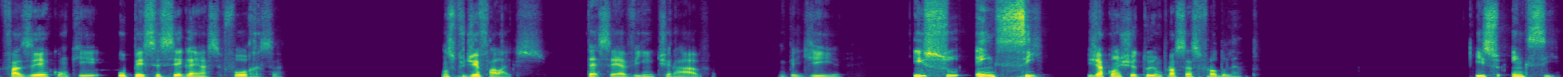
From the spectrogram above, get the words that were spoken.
fazer com que o PCC ganhasse força. Não se podia falar isso. TSE vinha, tirava, impedia. Isso em si já constitui um processo fraudulento. Isso em si.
